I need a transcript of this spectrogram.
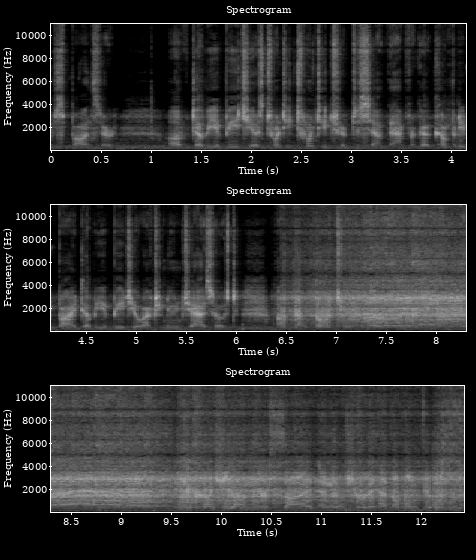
Sponsor of WBGO's 2020 trip to South Africa, accompanied by WBGO afternoon jazz host uh, The country on their side, and I'm sure they had the home field.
